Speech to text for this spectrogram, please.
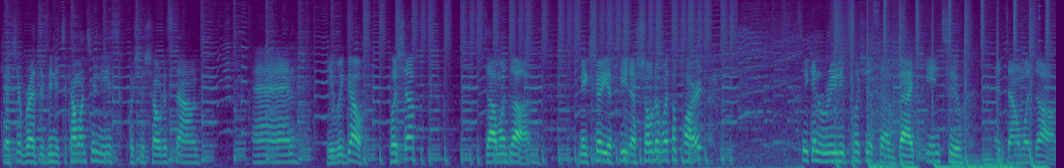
Catch your breath. If you need to come onto your knees, push your shoulders down. And here we go. Push up, downward dog. Make sure your feet are shoulder width apart so you can really push yourself back into a downward dog.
